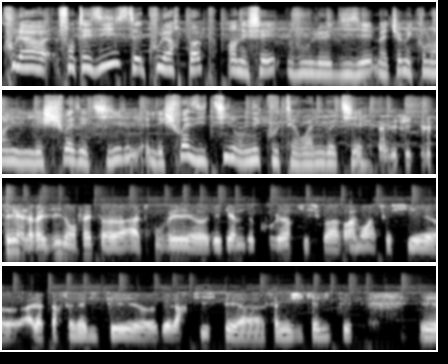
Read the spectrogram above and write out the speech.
couleur fantaisiste, couleur pop, en effet, vous le disiez Mathieu, mais comment les choisit-il Les choisit-il On écoute Erwan Gauthier? Difficulté, elle réside en fait euh, à trouver euh, des gammes de couleurs qui soient vraiment associées euh, à la personnalité de l'artiste et à sa musicalité. Et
